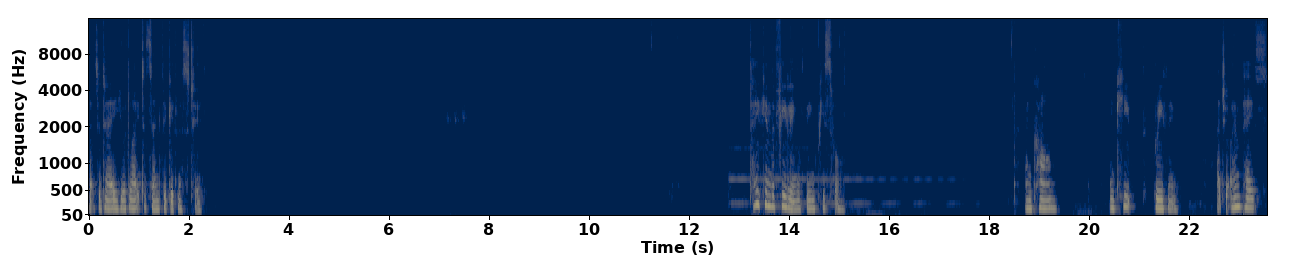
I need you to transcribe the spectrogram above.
that today you would like to send forgiveness to. Take in the feeling of being peaceful and calm and keep breathing at your own pace.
